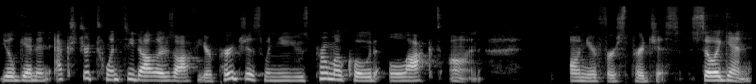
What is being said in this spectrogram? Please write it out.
you'll get an extra $20 off your purchase when you use promo code locked on on your first purchase. So, again,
